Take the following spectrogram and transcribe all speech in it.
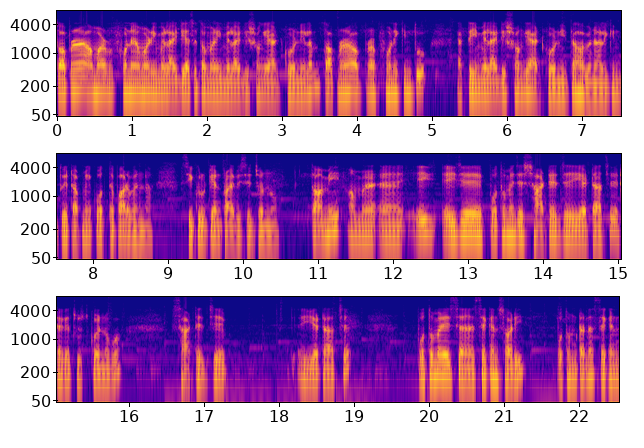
তো আপনারা আমার ফোনে আমার ইমেল আইডি আছে, তো আমার ইমেল আইডির সঙ্গে অ্যাড করে নিলাম। তো আপনারা আপনার ফোনে কিন্তু একটা ইমেল আইডির সঙ্গে অ্যাড করে নিতে হবে, নাহলে কিন্তু এটা আপনি করতে পারবেন না সিকিউরিটি অ্যান্ড প্রাইভেসির জন্য। তো আমি, আমার এই এই যে প্রথমে যে শার্টের যে ইয়েটা আছে, এটাকে চুজ করে নেব। শার্টের যে ইয়েটা আছে, প্রথমের এই সেকেন্ড সরি প্রথমটা না সেকেন্ড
